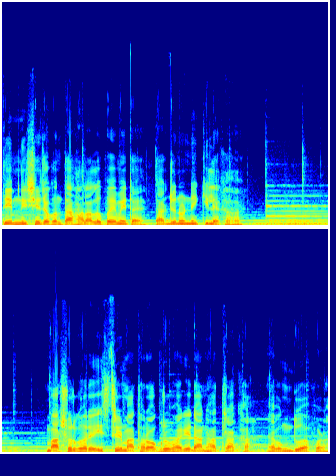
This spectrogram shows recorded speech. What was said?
তেমনি সে যখন তা হালাল উপায়ে মেটায়, তার জন্য নেকি লেখা হয়। বাসুর ঘরে স্ত্রীর মাথার অগ্রভাগে ডান হাত রাখা এবং দোয়া পড়া।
